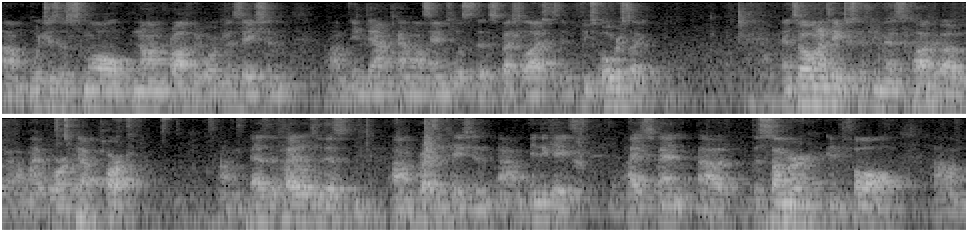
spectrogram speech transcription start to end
um, which is a small nonprofit organization um, in downtown Los Angeles that specializes in police oversight. And so I want to take just a few minutes to talk about uh, my work at PARC. Um, as the title to this um, presentation um, indicates, I spent uh, the summer and fall um,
